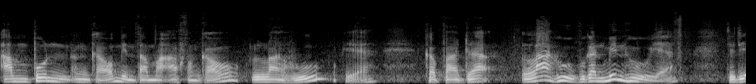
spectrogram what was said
ampun engkau minta maaf engkau lahu ya kepada lahu bukan minhu ya. Jadi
